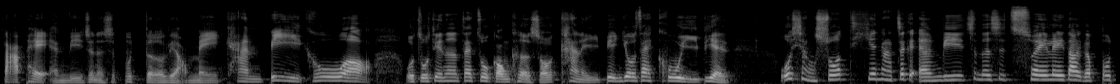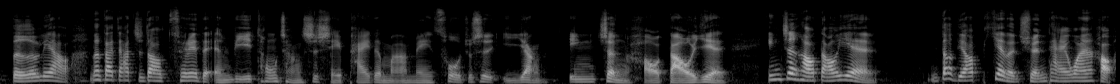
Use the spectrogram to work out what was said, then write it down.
搭配 MV 真的是不得了，每看必哭哦。我昨天呢在做功课的时候看了一遍，又再哭一遍。我想说，天哪，这个 MV 真的是催泪到一个不得了。那大家知道催泪的 MV 通常是谁拍的吗？没错，就是一样，殷正豪导演。殷正豪导演。你到底要骗了全台湾好，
